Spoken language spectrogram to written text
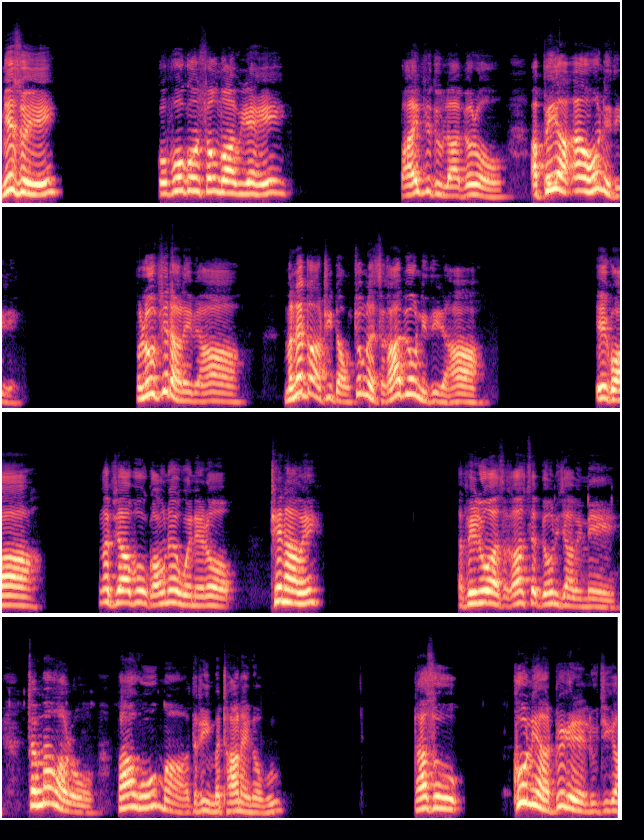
မြင့်ဆွေရေကိုဖိုးကုန်းဆုံးသွားပြီလေဟေးဘာဖြစ်သူလားပြောတော့အဖေကအံ့ဩနေသေးတယ်ဘလို့ဖြစ်တာလဲဗျာမနေ့ကအထိတောင်ကျုပ်နဲ့စကားပြောနေသေးတာအေးကွာငှက်ပြဖို့ခေါင်းထဲဝင်နေတော့ထင်တာပဲအဖေတို့ကစကားဆက်ပြောနေကြပြီနဲ့ကျမကတော့ဘာကိုမှသတိမထားနိုင်တော့ဘူးဒါဆို ခုနေရတွေ့ခဲ့တဲ့လူကြီးက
